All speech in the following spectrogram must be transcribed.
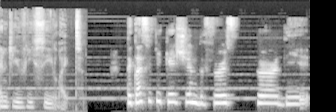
and UVC light. The classification differs per the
